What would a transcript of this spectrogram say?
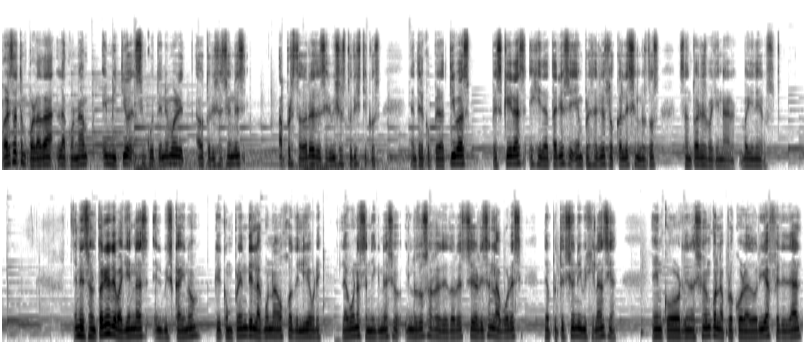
Para esta temporada, la CONAMP emitió 59 autorizaciones a prestadores de servicios turísticos, entre cooperativas, pesqueras, ejidatarios y empresarios locales en los dos santuarios balleneros. En el santuario de ballenas El Vizcaíno, que comprende Laguna Ojo de Liebre, Laguna San Ignacio y los dos alrededores, se realizan labores de protección y vigilancia, en coordinación con la Procuraduría Federal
